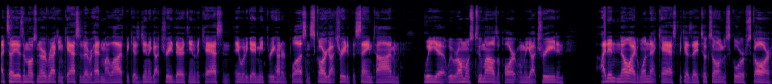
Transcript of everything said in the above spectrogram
I tell you, it was the most nerve wracking cast I've ever had in my life because Jenna got treed there at the end of the cast, and it would have gave me 300 plus, and Scar got treed at the same time, and we uh, we were almost two miles apart when we got treed, and I didn't know I'd won that cast because they took so long to score Scar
